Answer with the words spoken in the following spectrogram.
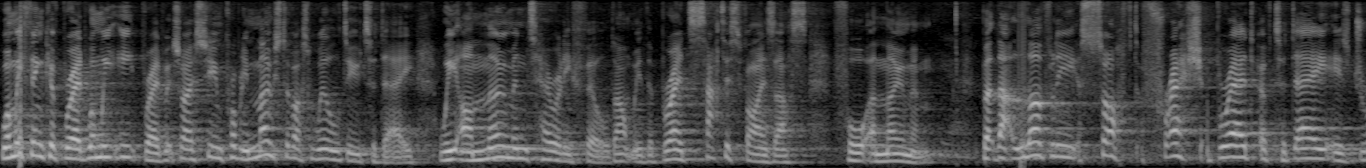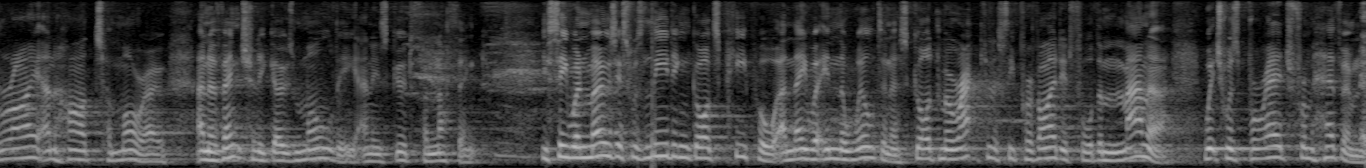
When we think of bread, when we eat bread, which I assume probably most of us will do today, we are momentarily filled, aren't we? The bread satisfies us for a moment. But that lovely, soft, fresh bread of today is dry and hard tomorrow and eventually goes moldy and is good for nothing. You see, when Moses was leading God's people and they were in the wilderness, God miraculously provided for them manna, which was bread from heaven.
